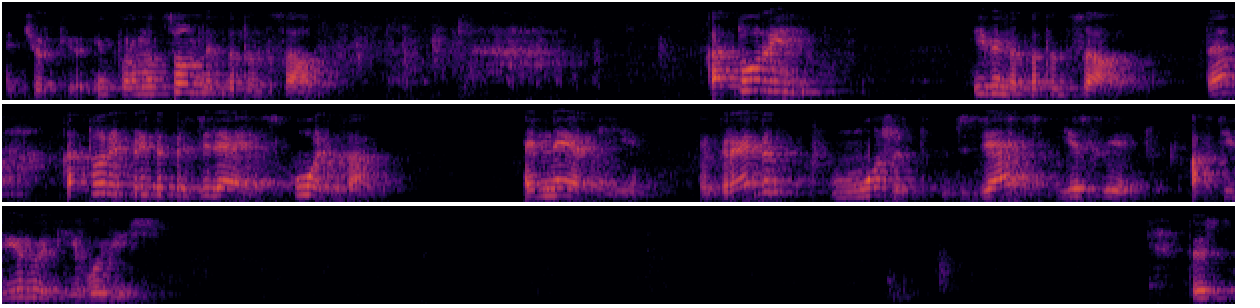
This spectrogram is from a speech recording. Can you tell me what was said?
подчеркиваю, информационный потенциал, который, именно потенциал, да, который предопределяет, сколько энергии эгрегор может взять, если активирует его весь. То есть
